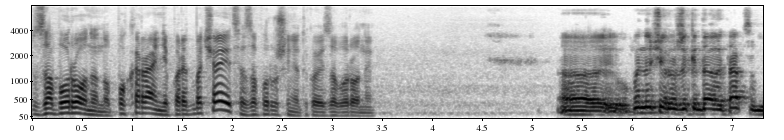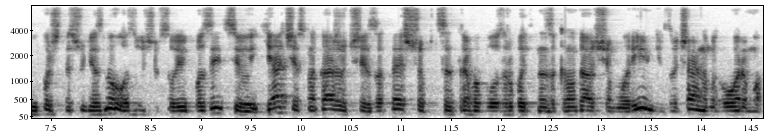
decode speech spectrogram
заборонено. Покарання передбачається за порушення такої заборони? Е, в мене вчора вже кидали тапцем, ви хочете, щоб я знову озвучив свою позицію. Я, чесно кажучи, за те, щоб це треба було зробити на законодавчому рівні. Звичайно, ми говоримо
